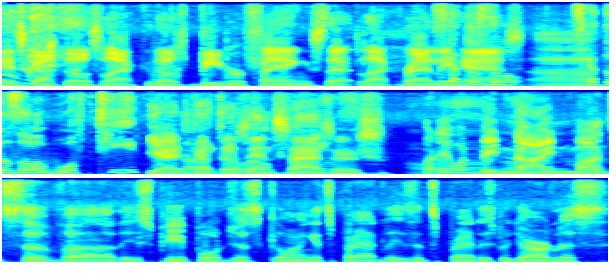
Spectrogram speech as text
It's got those like those beaver fangs that like Bradley it's got, those has. little, it's got those little wolf teeth. yeah, it's the- got like those little fangs. incisors. But it would be nine months of uh, these people just going, "It's Bradley's, it's Bradley's," regardless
